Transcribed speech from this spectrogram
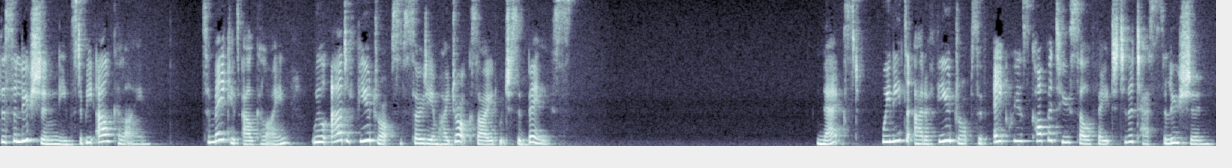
The solution needs to be alkaline. To make it alkaline, we'll add a few drops of sodium hydroxide, which is a base. Next, we need to add a few drops of aqueous copper 2 sulfate to the test solution.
